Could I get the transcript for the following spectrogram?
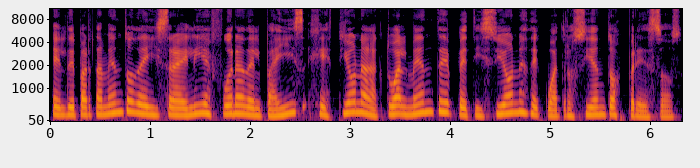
El Departamento de Israelíes fuera del país gestiona actualmente peticiones de 400 presos.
